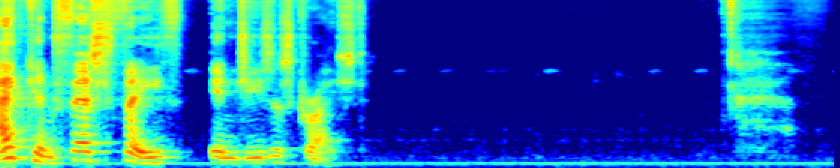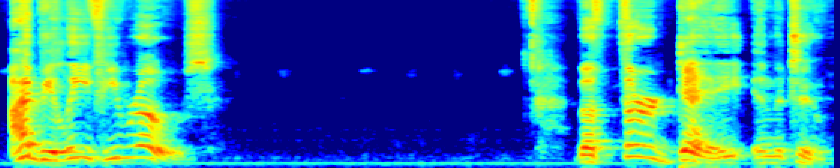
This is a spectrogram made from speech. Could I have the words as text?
I confess faith in Jesus Christ. I believe he rose the third day in the tomb,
